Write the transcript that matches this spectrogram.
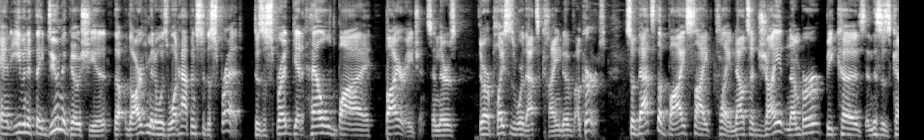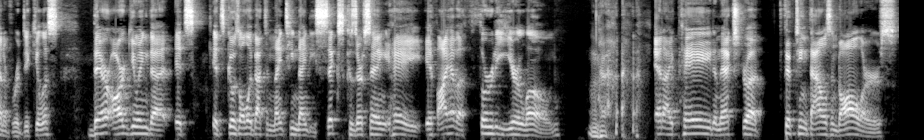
And even if they do negotiate, the, the argument was what happens to the spread? Does the spread get held by buyer agents? And there's there are places where that's kind of occurs. So that's the buy side claim. Now it's a giant number because, and this is kind of ridiculous. They're arguing that it's it goes all the way back to 1996 because they're saying, hey, if I have a 30 year loan and I paid an extra fifteen thousand dollars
